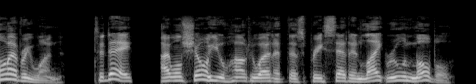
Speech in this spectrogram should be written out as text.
Hello everyone. Today, I will show you how to edit this preset in Lightroom Mobile.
